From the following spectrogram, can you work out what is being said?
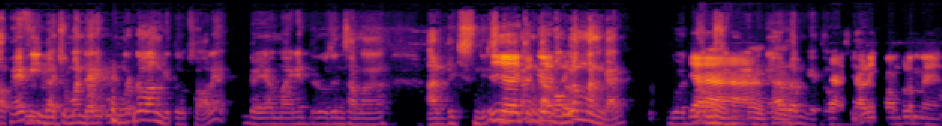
top heavy nggak mm -hmm. cuma dari umur doang gitu. Soalnya gaya mainnya DeRozan sama Aldridge sendiri iya, kan nggak komplemen kan dua-dua ya, di dalam gitu. Ya, saling komplement.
